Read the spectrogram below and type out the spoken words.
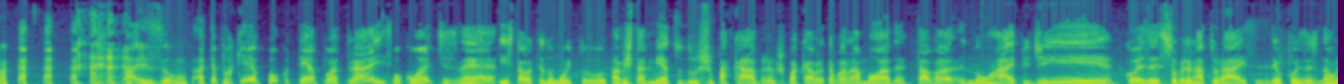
Mais um. Até porque pouco tempo atrás, pouco antes, né, estava tendo muito avistamento do chupacabra. O chupacabra estava na moda. Tava num hype de coisas sobrenaturais, entendeu? Coisas não,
